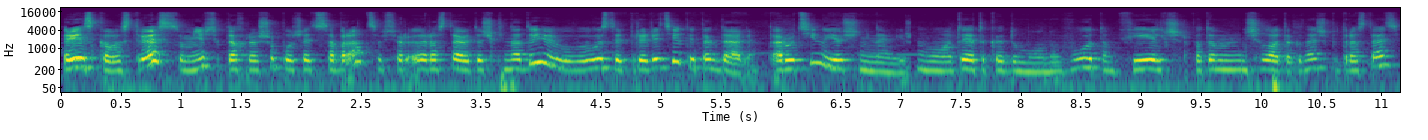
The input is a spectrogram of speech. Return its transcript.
резкого стресса мне всегда хорошо получается собраться, все расставить точки над «и», выставить приоритеты и так далее. А рутину я очень ненавижу. Вот, и я такая думала, ну вот, там, фельдшер. Потом начала так, знаешь, подрастать,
